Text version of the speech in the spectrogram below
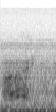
Bye-bye.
